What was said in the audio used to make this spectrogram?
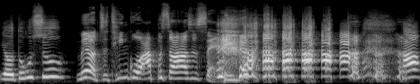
有读书。没有只听过啊，不知道他是谁。好，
